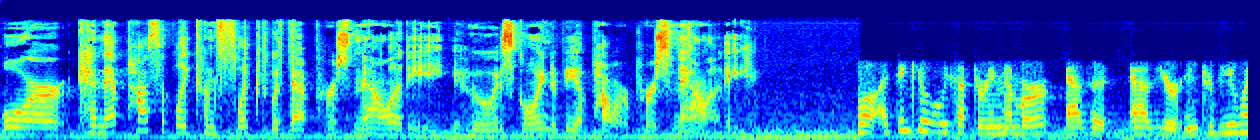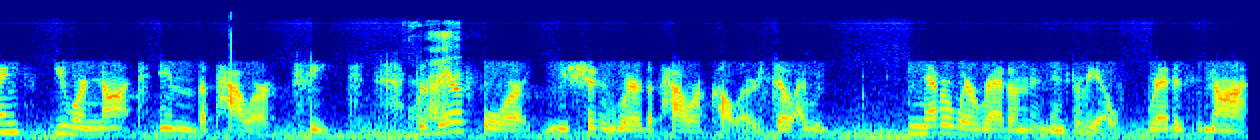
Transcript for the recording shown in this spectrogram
or can that possibly conflict with that personality who is going to be a power personality? Well, I think you always have to remember as it as you're interviewing, you are not in the power seat. So right. therefore, you shouldn't wear the power colors. So I would never wear red on an interview. Red is not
